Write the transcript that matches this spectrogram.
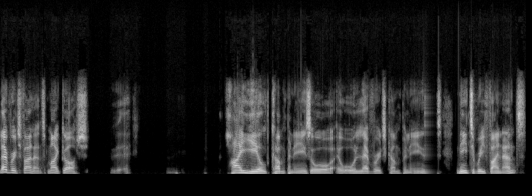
leverage finance, my gosh, eh, high yield companies or or leverage companies need to refinance.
